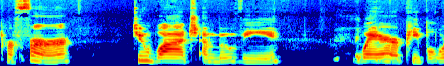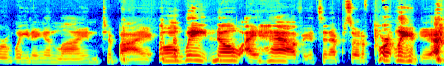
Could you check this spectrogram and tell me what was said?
prefer to watch a movie where people were waiting in line to buy. Oh wait, no, I have. It's an episode of Portlandia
